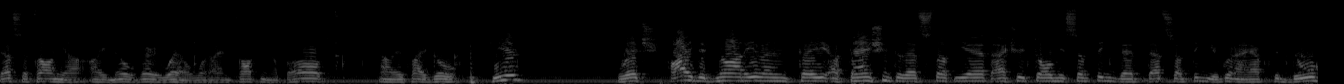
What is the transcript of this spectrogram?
That's a Tanya. I know very well what I'm talking about. Now if I go here which I did not even pay attention to that stuff yet. Actually told me something that that's something you're gonna have to do.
